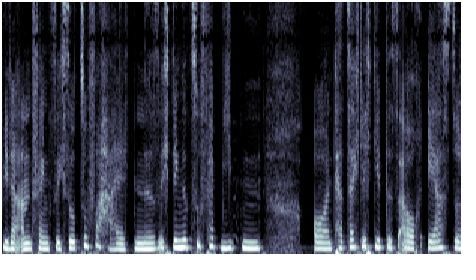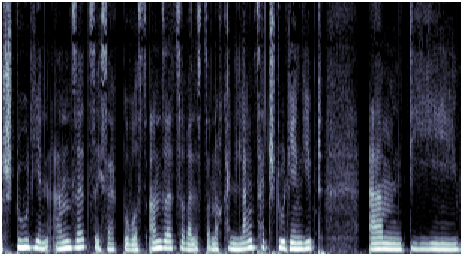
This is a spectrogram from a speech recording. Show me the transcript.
wieder anfängt, sich so zu verhalten, sich Dinge zu verbieten und tatsächlich gibt es auch erste Studienansätze, ich sage bewusst Ansätze, weil es dann noch keine Langzeitstudien gibt, ähm, die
